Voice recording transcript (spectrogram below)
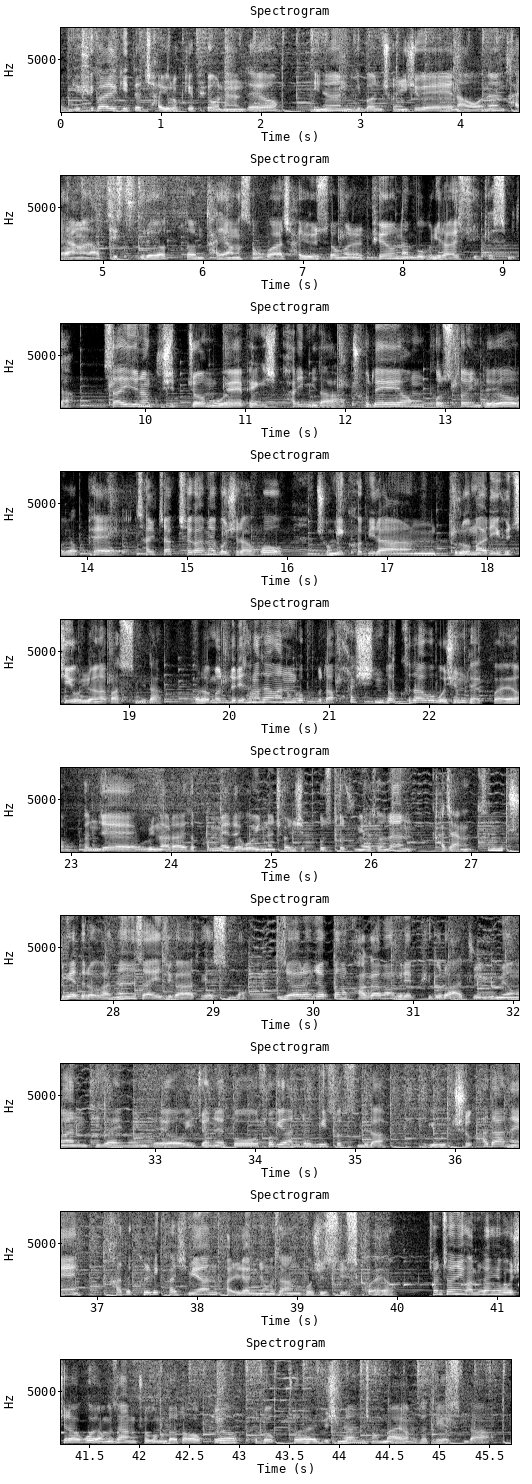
이제 휘갈기듯 자유롭게 표현 했는데요. 이는 이번 전시회에 나오는 다양한 아티스트들의 어떤 다양성과 자율성을 표현한 부분이라 할 수 있겠습니다. 사이즈는 90.5에 128입니다. 초대형 포스터인데요. 옆에 살짝 체감해 보시라고 종이컵이랑 두루마리 휴지 올려놔 봤습니다. 여러분들이 상상하는 것보다 훨씬 더 크다고 보시면 될 거예요. 현재 우리나라에서 판매되고 있는 전시 포스터 중에서는 가장 큰 축에 들어가는 사이즈가 되겠습니다. 이자을렌 작가는 과감한 그래픽으로 아주 유명한 디자이너인데요. 이전에도 소개한 적이 있었습니다. 여기 우측 하단에 카드 클릭하시면 관련 영상 보실 수 있을 거예요. 천천히 감상해 보시라고 영상 조금 더 넣었고요. 구독, 좋아해 주시면 정말 감사드리겠습니다.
